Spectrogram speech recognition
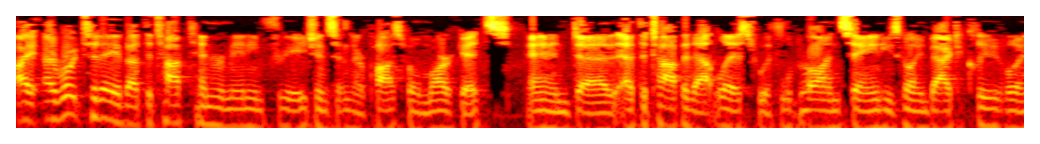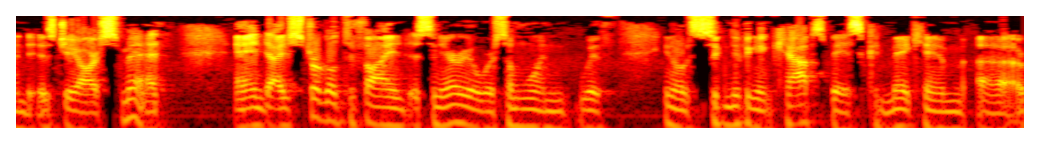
I, I, wrote today about the top 10 remaining free agents and their possible markets. And uh, at the top of that list, with LeBron saying he's going back to Cleveland, is J.R. Smith. And I struggled to find a scenario where someone with you know significant cap space could make him, uh,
